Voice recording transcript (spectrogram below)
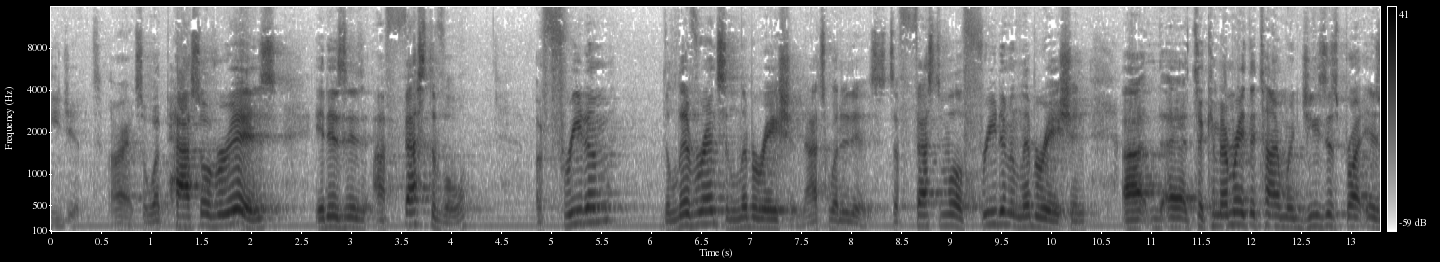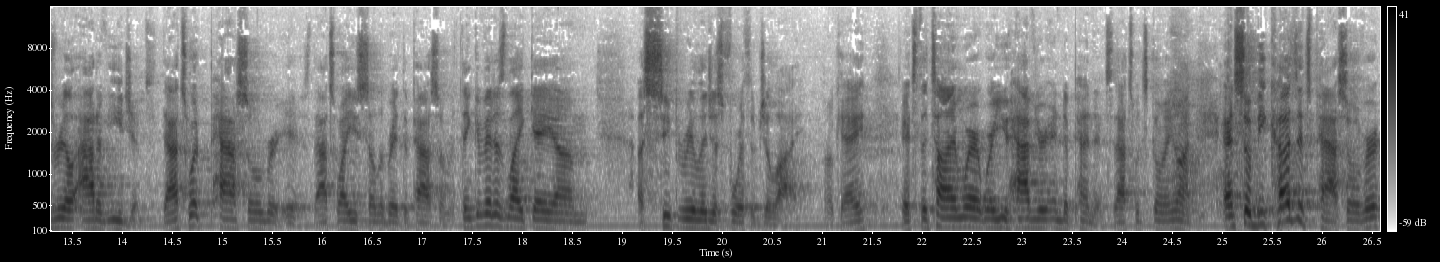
Egypt. All right, so what Passover is, it is a festival of freedom Deliverance and liberation. That's what it is. It's a festival of freedom and liberation uh, uh, to commemorate the time when Jesus brought Israel out of Egypt. That's what Passover is. That's why you celebrate the Passover. Think of it as like a, um, a super religious 4th of July okay? It's the time where, where you have your independence. That's what's going on. And so, because it's Passover,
